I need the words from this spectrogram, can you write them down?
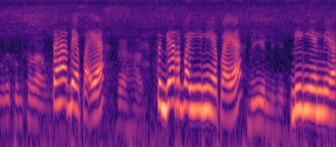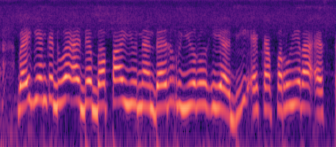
Waalaikumsalam. Sehat ya Pak ya? Sehat. Segar pagi ini ya Pak ya? Dingin dingin. Dingin ya. Baik, yang kedua ada Bapak Yunandar Yuruhiyadi, Eka Perwira ST,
